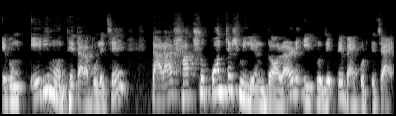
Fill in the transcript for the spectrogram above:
এবং এরই মধ্যে তারা বলেছে তারা সাতশো পঞ্চাশ মিলিয়ন ডলার এই প্রজেক্টে ব্যয় করতে চায়।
